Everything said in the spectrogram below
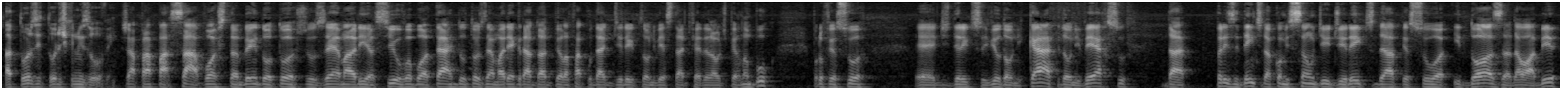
a todos e todas que nos ouvem. Já para passar a voz também, doutor José Maria Silva. Boa tarde, doutor José Maria, graduado pela Faculdade de Direito da Universidade Federal de Pernambuco, professor eh, de Direito Civil da Unicap, da Universo, da presidente da Comissão de Direitos da Pessoa Idosa da OAB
